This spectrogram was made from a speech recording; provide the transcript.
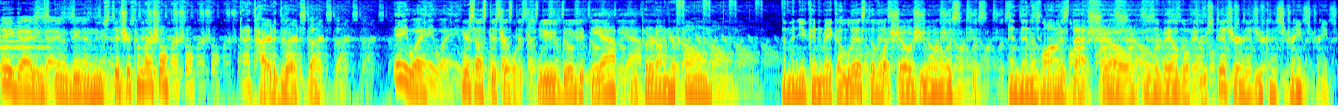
Hey guys, this is going to be the new Stitcher commercial. Kind of tired of the old stuff. Anyway, here's how Stitcher works. You go get the app, you put it on your phone, and then you can make a list of what shows you want to listen to. And then as long as that show is available through Stitcher, you can stream it.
